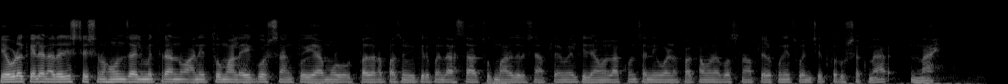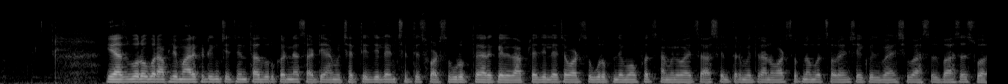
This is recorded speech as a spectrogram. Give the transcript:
एवढं केल्यानं रजिस्ट्रेशन होऊन जाईल मित्रांनो आणि तुम्हाला एक गोष्ट सांगतो यामुळे उत्पादनापासून विक्रीपर्यंत असं अचूक मार्गदर्शन आपल्याला मिळेल की ज्यामुळे लाखोंचा निवड नफा कमावण्यापासून आपल्याला कोणीच वंचित करू शकणार नाही. याचबरोबर आपली मार्केटिंगची चिंता दूर करण्यासाठी आम्ही छत्तीस जिल्ह्यांत छत्तीस व्हॉट्सअप ग्रुप तयार केले आपल्या जिल्ह्याच्या व्हॉट्सअप ग्रुपमध्ये मोफत सामील व्हायचं असेल तर मित्रांनो व्हॉट्सअप नंबर चौऱ्याऐंशी एकवीस ब्याऐंशी बासष्ट बासष्टवर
